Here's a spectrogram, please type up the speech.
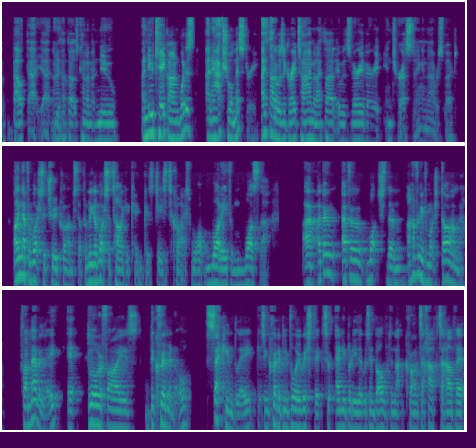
about that yet. And I thought that was kind of a new a new take on what is an actual mystery. I thought it was a great time and I thought it was very, very interesting in that respect. I never watched the true crime stuff. I mean, I watched the Tiger King because Jesus Christ, what what even was that? Um, I don't ever watch them. I haven't even watched Dahmer. Primarily, it glorifies the criminal. Secondly, it's incredibly voyeuristic to anybody that was involved in that crime to have to have it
